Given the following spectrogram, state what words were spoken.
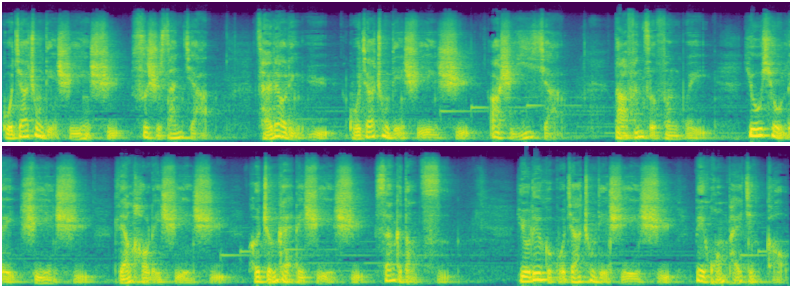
国家重点实验室四十三家。材料领域国家重点实验室二十一家，打分则分为优秀类实验室、良好类实验室和整改类实验室三个档次。有六个国家重点实验室被黄牌警告，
